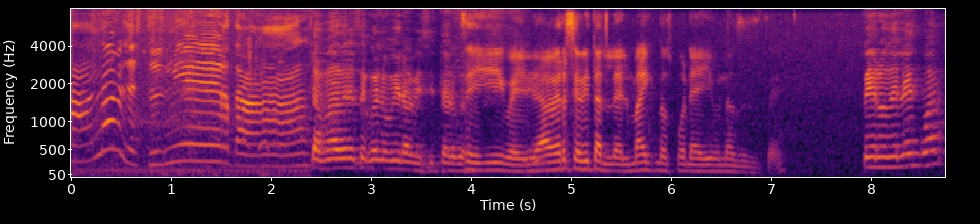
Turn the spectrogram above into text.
Ah, no hables tus mierdas. Esta madre ese güey lo voy a ir a visitar, güey. Sí, güey. A ver si ahorita el, el Mike nos pone ahí unos. Este... Pero de lengua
